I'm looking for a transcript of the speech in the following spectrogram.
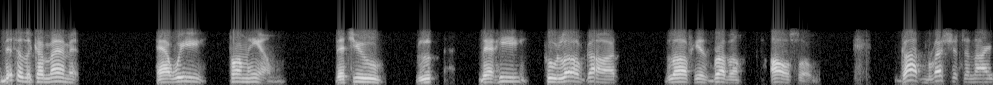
This is a commandment have we from him that you that he who love God love his brother also. God bless you tonight.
